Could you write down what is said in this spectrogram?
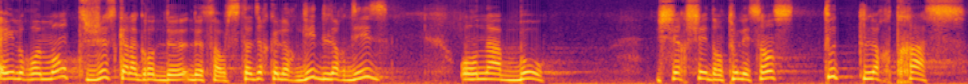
et ils remontent jusqu'à la grotte de, de C'est-à-dire que leurs guides leur disent on a beau chercher dans tous les sens, toutes leurs traces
